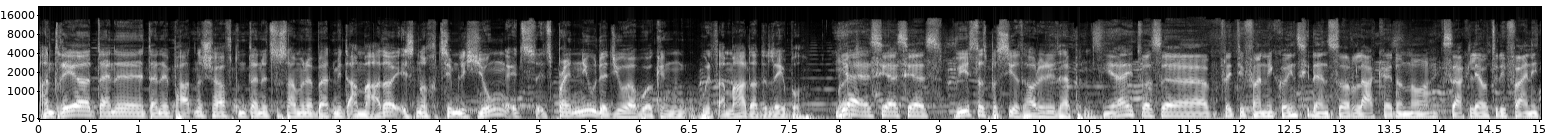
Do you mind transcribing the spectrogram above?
Andrea, deine, deine Partnerschaft und deine Zusammenarbeit mit Armada ist noch ziemlich jung. It's, it's brand new that you are working with Armada, the label. Right? Yes, yes, yes. Wie ist das passiert? How did it happen? Yeah, it was a pretty funny coincidence or luck. I don't know exactly how to define it.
